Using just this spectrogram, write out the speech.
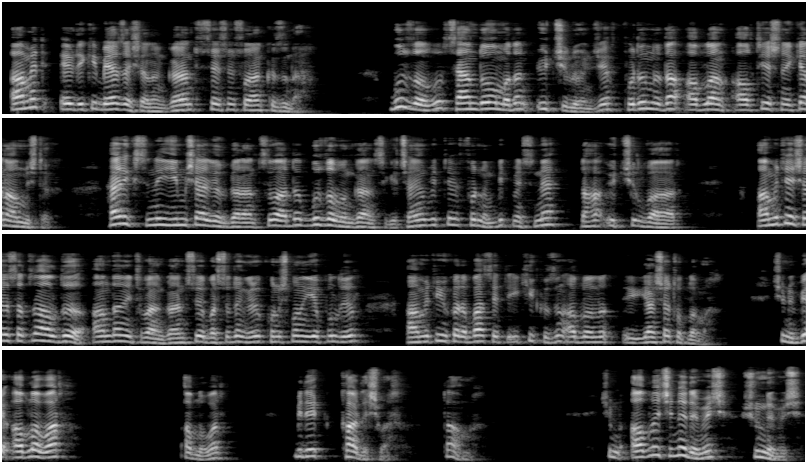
Ahmet evdeki beyaz eşyaların garanti süresini soran kızına. Buzdolabı sen doğmadan 3 yıl önce fırını da ablan 6 yaşındayken almıştık. Her ikisinde 20'şer yıl garantisi vardı. Buzdolabının garantisi geçen yıl bitti. Fırının bitmesine daha 3 yıl var. Ahmet'in eşyaları satın aldığı andan itibaren garantisi başladığına göre konuşmanın yapıldığı Ahmet'in yukarıda bahsettiği iki kızın ablalı yaşlar toplamı. Şimdi bir abla var. Abla var. Bir de kardeş var. Tamam mı? Şimdi abla için ne demiş? Şunu demiş.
